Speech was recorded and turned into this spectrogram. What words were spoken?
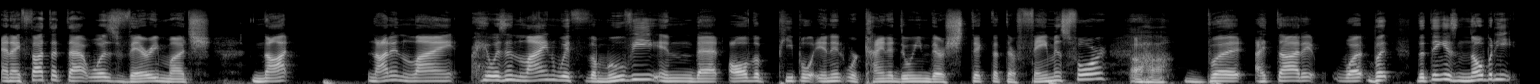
and I thought that that was very much not not in line. It was in line with the movie in that all the people in it were kind of doing their shtick that they're famous for uh-huh but I thought it what but the thing is nobody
